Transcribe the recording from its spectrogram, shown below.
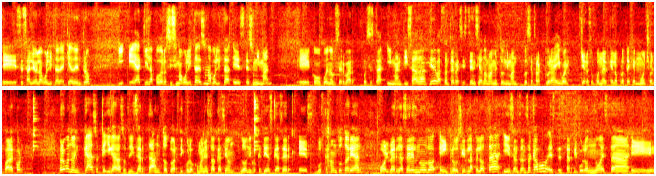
eh, se salió la bolita de aquí adentro. Y he aquí la poderosísima bolita. Es una bolita, es, es un imán. Eh, como pueden observar, pues está imantizada. Tiene bastante resistencia. Normalmente un imán pues se fractura. Igual quiero suponer que lo protege mucho el paracord. Pero bueno, en caso que llegaras a utilizar tanto tu artículo como en esta ocasión, lo único que tienes que hacer es buscar un tutorial, volverle a hacer el nudo e introducir la pelota y San San se acabó. Este, este artículo no está, eh,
